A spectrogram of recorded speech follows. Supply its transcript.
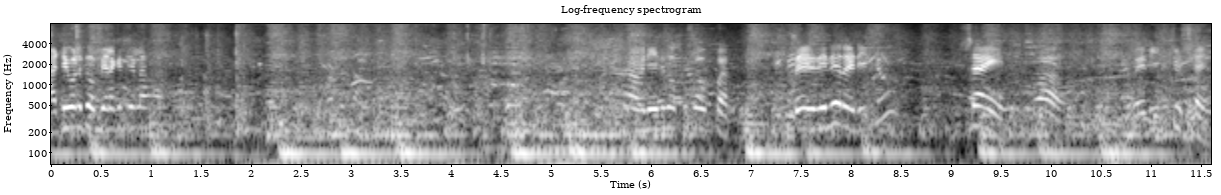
അടിപൊളി തൊപ്പിയിലൊക്കെ കിട്ടിയല്ല. അവനീര് തൊപ്പി സൂപ്പർ. ഇത് എഴുതിന് ready to shine ready to shine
